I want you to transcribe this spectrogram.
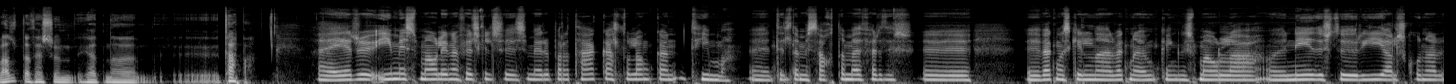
valda þessum hérna, uh, tappa? Það eru ímismál innan fjölskyldsvið sem eru bara að taka allt og langan tíma, uh, til dæmis sáttameðferðir, uh, uh, vegna skilnaðar, vegna umgengnismála, uh, niðurstöður í alls konar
